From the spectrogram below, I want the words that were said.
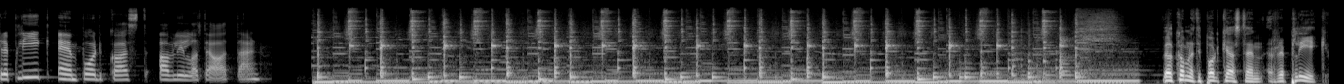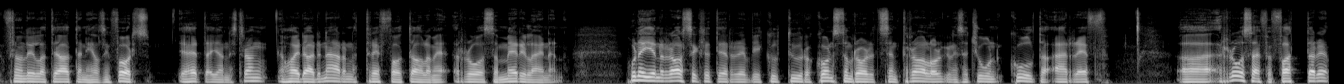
Replik är en podcast av Lilla Teatern. Välkomna till podcasten Replik från Lilla Teatern i Helsingfors. Jag heter Janne Strang och har idag den äran att träffa och tala med Rosa Meriläinen. Hon är generalsekreterare vid kultur och konstområdets centralorganisation Kulta RF. Uh, Rosa är författare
